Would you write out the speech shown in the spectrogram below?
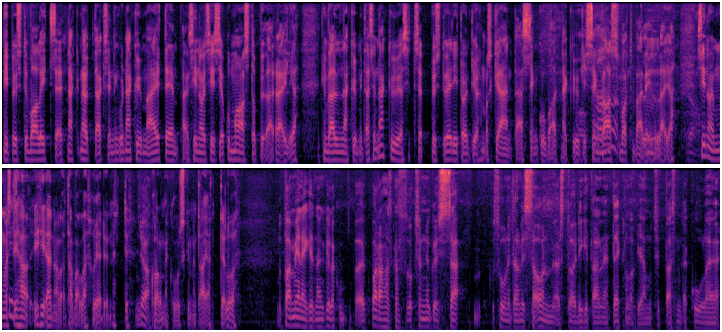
niin pystyi valitsemaan, että näyttääkö se niin näkymään eteenpäin. Siinä oli siis joku maastopyöräilijä, niin välillä näkyy mitä se näkyy ja sitten se pystyy editointiohjelmassa kääntää sen kuvan, että näkyykin sen kasvot välillä. Ja siinä oli mun mielestä ihan hienolla tavalla hyödynnetty 360 ajattelua. Mutta on mielenkiintoinen kyllä, kun varhaiskasvatuksen nykyisissä suunnitelmissa on myös tuo digitaalinen teknologia, mutta sitten taas mitä kuulee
